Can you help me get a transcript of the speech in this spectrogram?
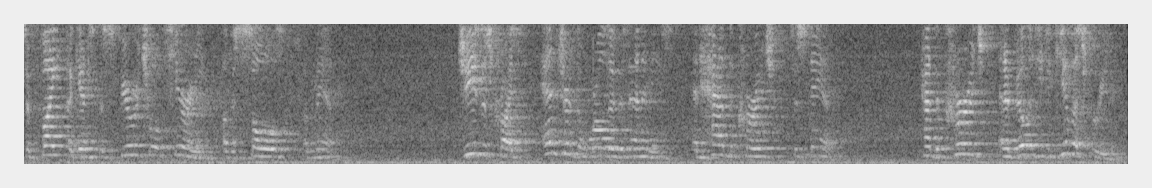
to fight against the spiritual tyranny of the souls of man. Jesus Christ entered the world of his enemies and had the courage to stand, had the courage and ability to give us freedom,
